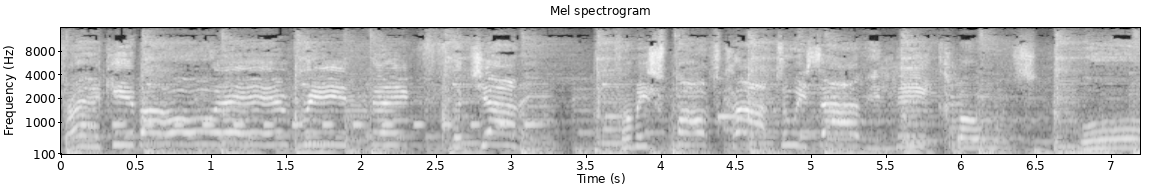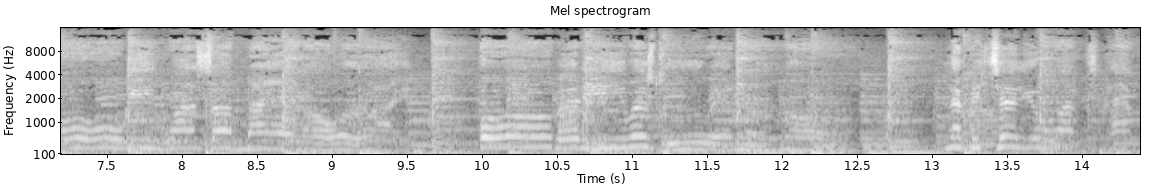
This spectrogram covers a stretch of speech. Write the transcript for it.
Frankie bought everything for Johnny, from his sports car to his Ivy League clothes. Oh, he was a man, alright. Oh, but he was doing wrong. Let me tell you what's happened.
